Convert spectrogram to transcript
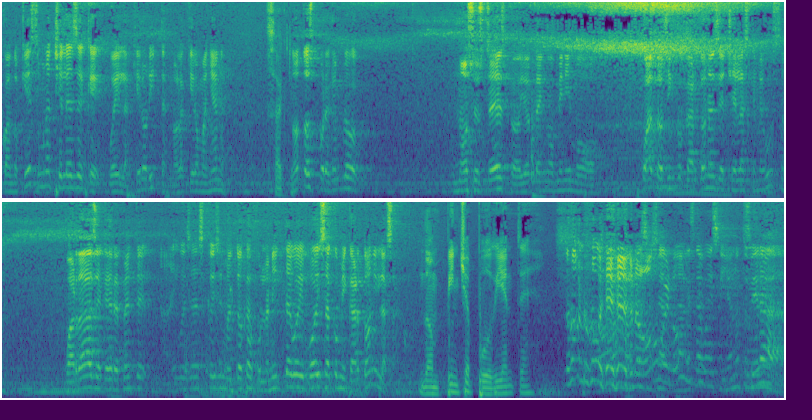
cuando quieres una chela es de que, güey, la quiero ahorita, no la quiero mañana. Exacto. Nosotros, por ejemplo, no sé ustedes, pero yo tengo mínimo 4 o 5 cartones de chelas que me gustan. Guardadas de que de repente, ay, güey, ¿sabes qué? Hoy se me toca fulanita, güey, voy, saco mi cartón y la saco. Don pinche pudiente. No, no, güey, no, O sea, güey, no. neta, güey, si yo no tuviera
